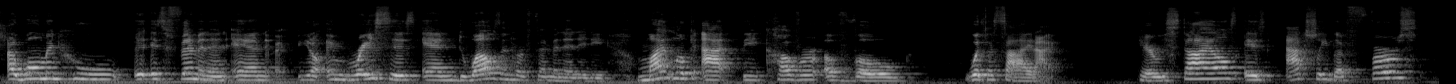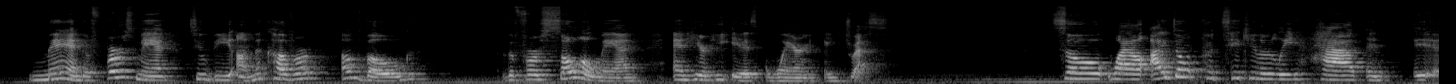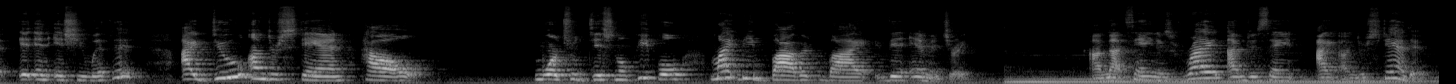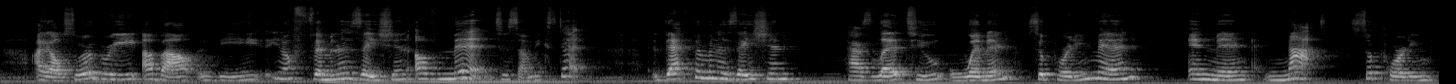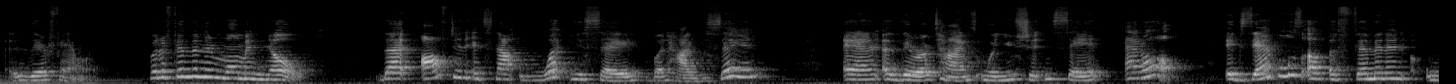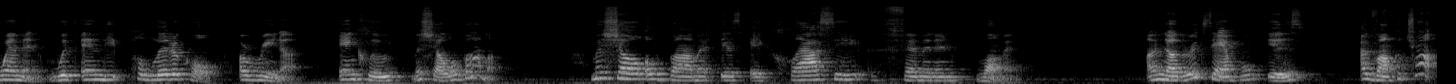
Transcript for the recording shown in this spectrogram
a woman who is feminine and you know embraces and dwells in her femininity might look at the cover of Vogue with a side eye. Harry Styles is actually the first man, the first man to be on the cover of Vogue, the first solo man, and here he is wearing a dress. So while I don't particularly have an, an issue with it, I do understand how more traditional people might be bothered by the imagery. I'm not saying it's right, I'm just saying I understand it. I also agree about the, you know, feminization of men to some extent. That feminization has led to women supporting men and men not supporting their family. But a feminine woman knows that often it's not what you say, but how you say it. And there are times when you shouldn't say it at all. Examples of feminine women within the political arena include Michelle Obama. Michelle Obama is a classy, feminine woman. Another example is Ivanka Trump.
